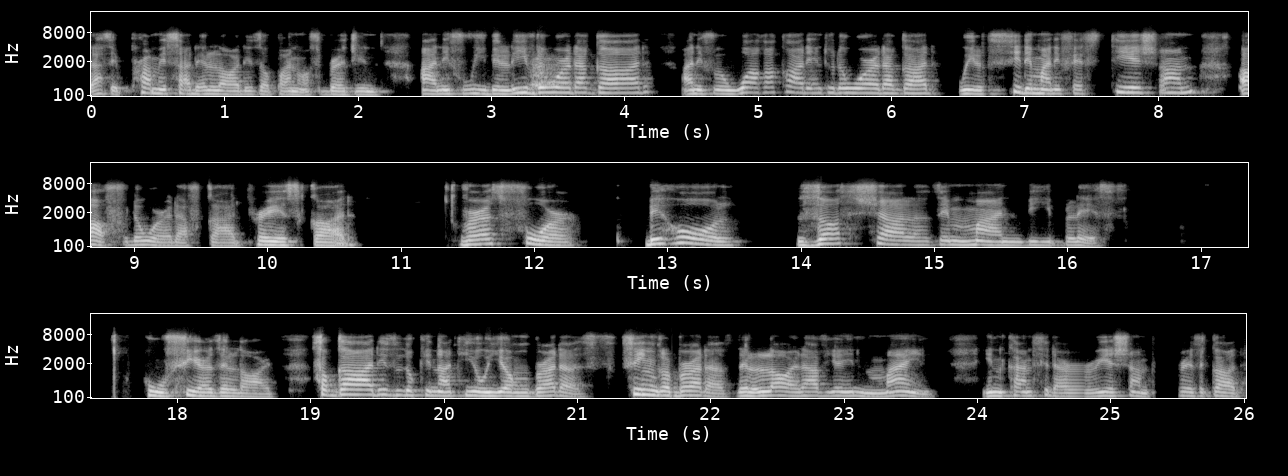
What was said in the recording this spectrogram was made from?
That's a promise of the Lord is upon us, brethren. And if we believe the word of God, and if we walk according to the word of God, we'll see the manifestation of the word of God. Praise God. Verse 4 Behold, thus shall the man be blessed who fear the Lord. So God is looking at you, young brothers, single brothers. The Lord have you in mind, in consideration. Praise God.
